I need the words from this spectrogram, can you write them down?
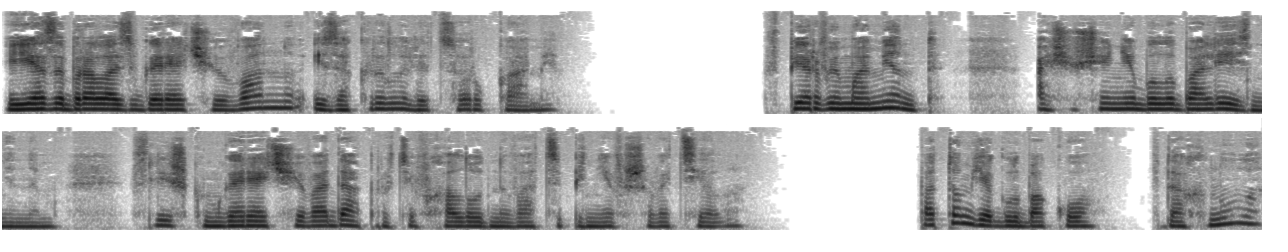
Я забралась в горячую ванну и закрыла лицо руками. В первый момент ощущение было болезненным, слишком горячая вода против холодного оцепеневшего тела. Потом я глубоко Вдохнула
